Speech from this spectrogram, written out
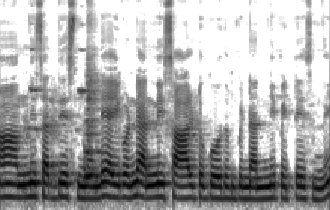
అన్నీ సర్దేసిందండి. అయిగోండి అన్నీ సాల్ట్ గోధుమ పిండి అన్నీ పెట్టేసింది.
